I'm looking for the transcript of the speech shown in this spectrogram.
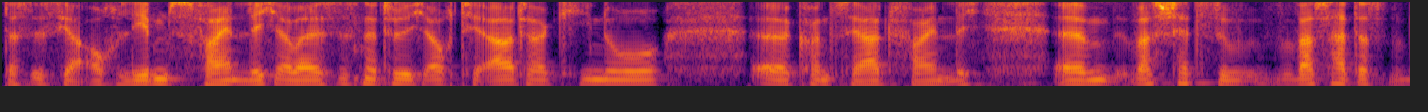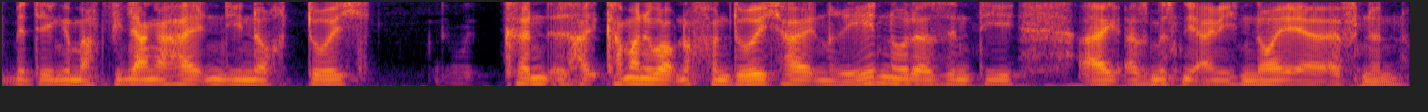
Das ist ja auch lebensfeindlich, aber es ist natürlich auch Theater, Kino, äh, Konzertfeindlich. Ähm, was schätzt du? Was hat das mit denen gemacht? Wie lange halten die noch durch? Können, kann man überhaupt noch von Durchhalten reden oder sind die, also müssen die eigentlich neu eröffnen,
